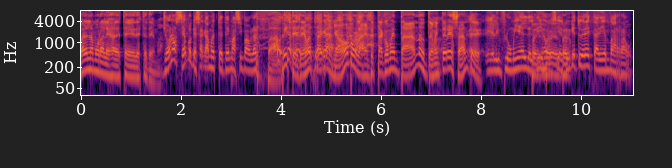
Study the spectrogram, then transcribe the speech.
¿cuál es la moraleja de este, de este tema? Yo no sé por qué sacamos este tema así para hablar. Papi, de este tema está cañón, pero la gente está comentando. Un tema interesante. Eh, el influmiel del Pero- dijo, pero- si el pero- Quick estuviera estaría embarrado,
